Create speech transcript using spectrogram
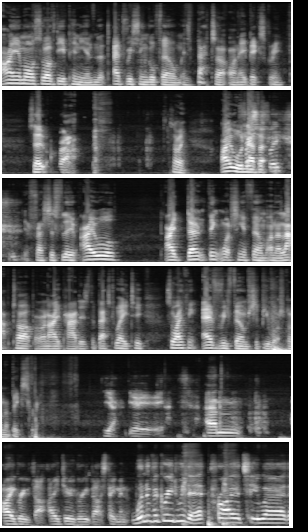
I am also of the opinion that every single film is better on a big screen. So, Right. sorry, I will Fresh never as flu. Fresh as flu. I will. I don't think watching a film on a laptop or an iPad is the best way to. So I think every film should be watched on a big screen. Yeah, yeah, yeah, yeah. Um, I agree with that. I do agree with that statement. Wouldn't have agreed with it prior to uh,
